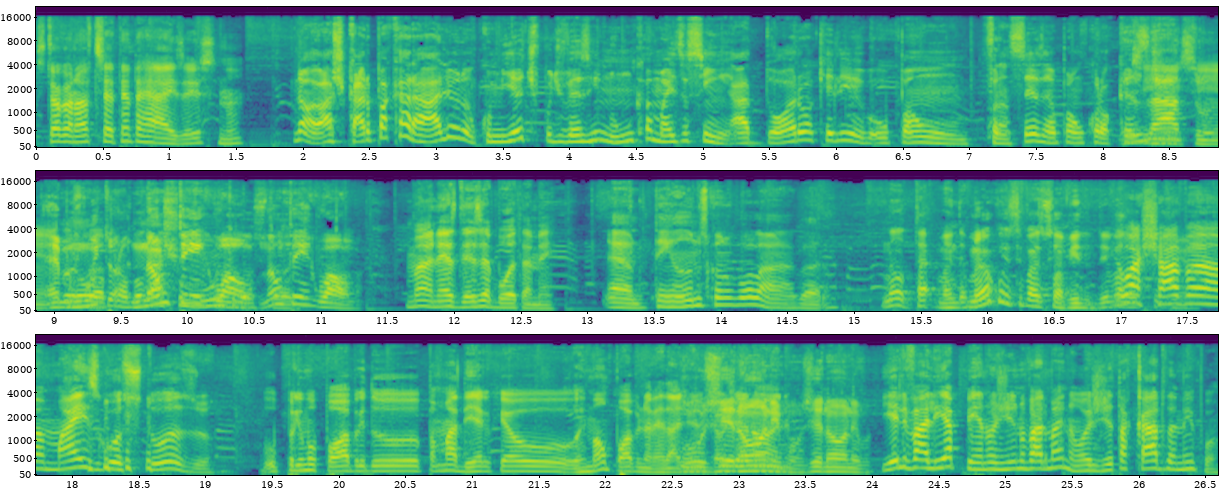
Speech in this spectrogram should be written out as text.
estrogonofe de 70 reais, é isso, né? Não, eu acho caro pra caralho. Eu comia, tipo, de vez em nunca, mas assim, adoro aquele. O pão francês, né? O pão crocante. Exato. sim, é muito. eu não tem muito igual. gostoso. Não tem igual, mano. Maionese deles é boa também. É, tem anos que eu não vou lá agora. Não, tá, mas a melhor coisa que você faz na sua vida, Eu achava mais gostoso o primo pobre do Madeira, que é o, o irmão pobre, na verdade. né? O Que é Jerônimo, Jerônimo. E ele valia a pena, hoje em dia não vale mais não. Hoje em dia tá caro também, pô.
